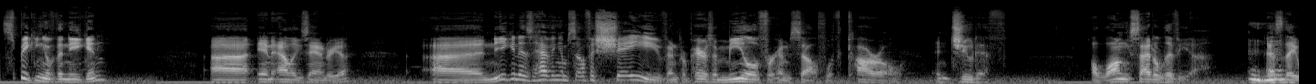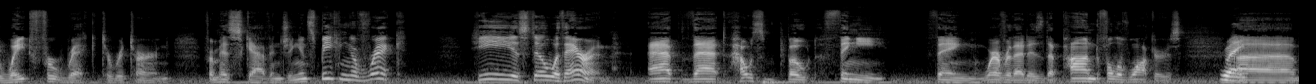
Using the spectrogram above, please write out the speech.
Speaking of the Negan, uh, in Alexandria, uh, Negan is having himself a shave and prepares a meal for himself with Carl and Judith, alongside Olivia, as they wait for Rick to return from his scavenging. And speaking of Rick, he is still with Aaron at that houseboat thingy thing, wherever that is, the pond full of walkers. Right. Uh,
